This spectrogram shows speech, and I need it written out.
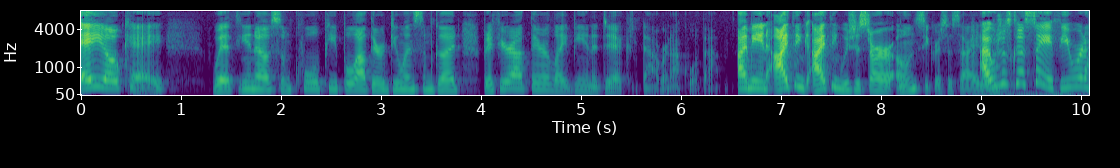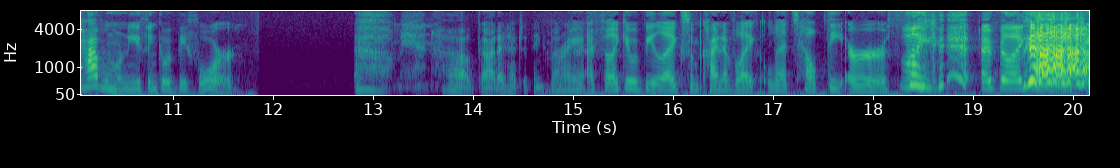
a okay with, you know, some cool people out there doing some good. But if you're out there like being a dick, nah, we're not cool with that. I mean, I think I think we should start our own secret society. I was just gonna say, if you were to have one, what do you think it would be for? Oh man. Oh god, I'd have to think about Right? this. I feel like it would be like some kind of like let's help the earth. Like I feel like, it would, be, like,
